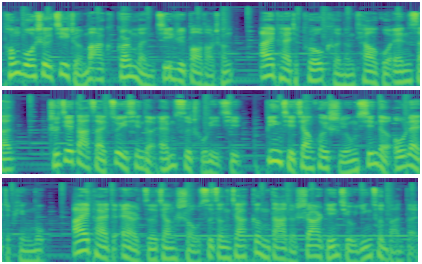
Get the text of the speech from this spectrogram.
彭博社记者 Mark Gurman 今日报道称，iPad Pro 可能跳过 M3，直接搭载最新的 M4 处理器，并且将会使用新的 OLED 屏幕。iPad Air 则将首次增加更大的12.9英寸版本。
